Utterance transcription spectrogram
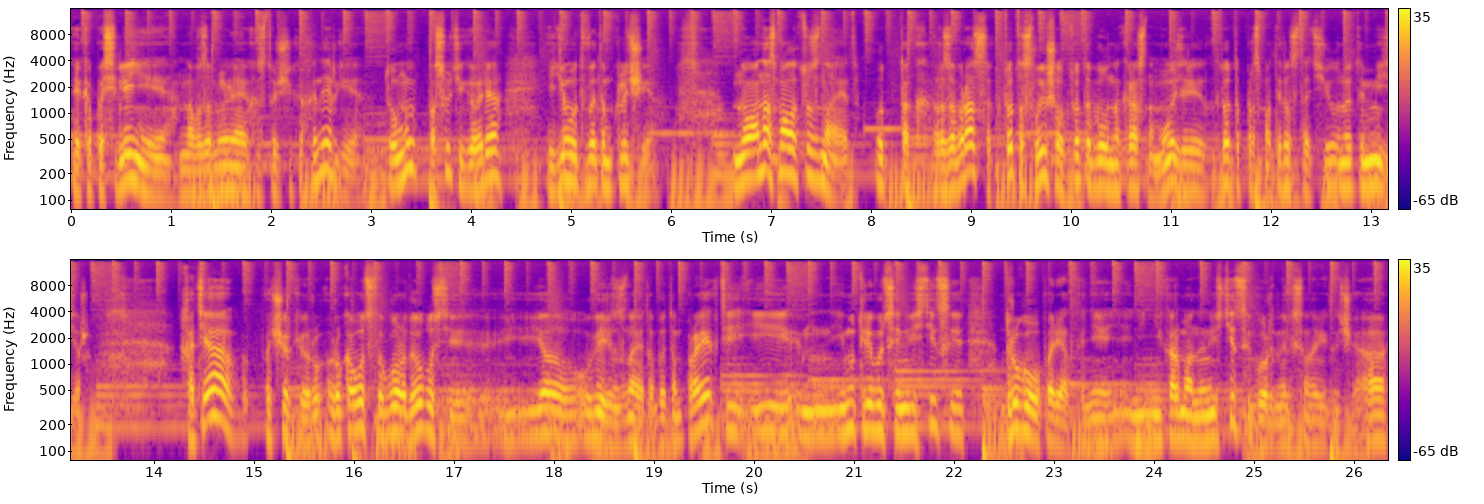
экопоселений на возобновляемых источниках энергии, то мы, по сути говоря, идем вот в этом ключе. Но о нас мало кто знает. Вот так разобраться, кто-то слышал, кто-то был на Красном озере, кто-то просмотрел статью, но это мизер. Хотя, подчеркиваю, руководство города и области, я уверен, знает об этом проекте, и ему требуются инвестиции другого порядка, не, не, карманные инвестиции города Александра Викторовича, а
